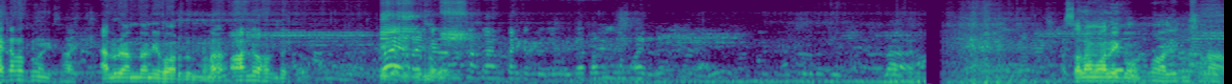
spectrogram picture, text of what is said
এটা আমার কমে গেছে ভাই। আলুর আমদানি হওয়ার জন্য না? আলু ঠিক আছে ধন্যবাদ। আসসালামু আলাইকুম। ওয়ালাইকুম সালাম।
